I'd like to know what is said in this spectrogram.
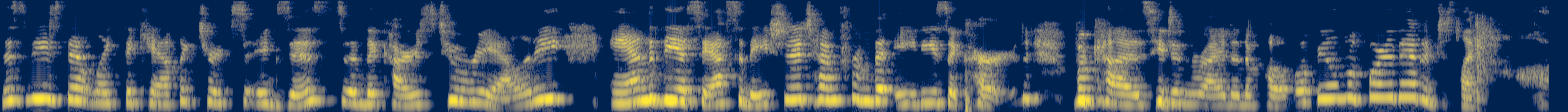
this means that like the Catholic Church exists in the Cars 2 reality, and the assassination attempt from the 80s occurred because he didn't ride in a Pope mobile before that. I'm just like, oh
